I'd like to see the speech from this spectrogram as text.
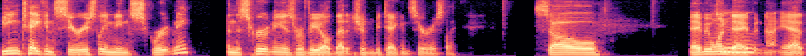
being taken seriously means scrutiny, and the scrutiny is revealed that it shouldn't be taken seriously. So maybe one day, but not yet.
